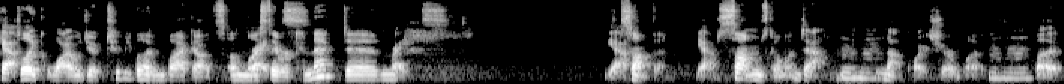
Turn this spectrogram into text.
Yeah. So like, why would you have two people having blackouts unless they were connected? Right. Yeah. Something. Yeah. Something's going down. Mm-hmm. Not quite sure what, Mm-hmm. but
